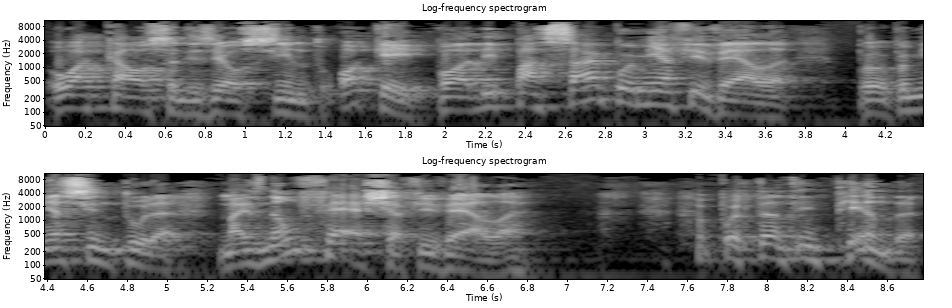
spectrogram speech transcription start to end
Ou a calça dizer ao cinto: Ok, pode passar por minha fivela, por, por minha cintura, mas não feche a fivela. Portanto, entenda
